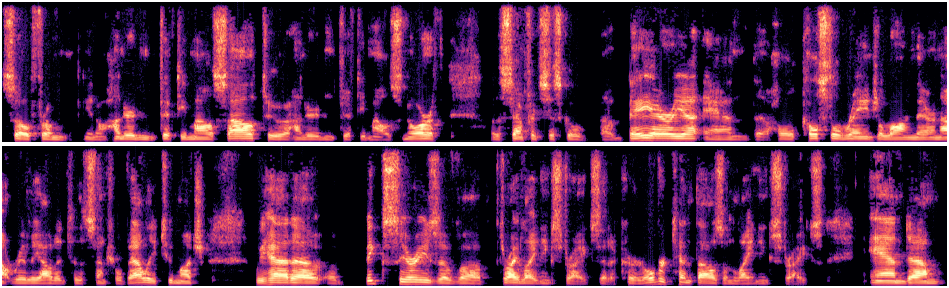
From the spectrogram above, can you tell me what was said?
So from you know 150 miles south to 150 miles north of the San Francisco uh, Bay Area and the whole coastal range along there, not really out into the Central Valley too much. We had a, a big series of uh, dry lightning strikes that occurred, over 10,000 lightning strikes. And um,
